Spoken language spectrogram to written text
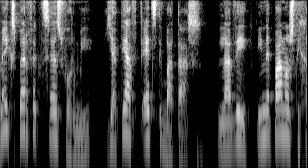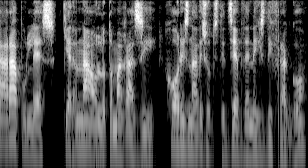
makes perfect sense for me γιατί έτσι την πατάς. Δηλαδή, είναι πάνω στη χαρά που λες, κερνά όλο το μαγαζί, χωρίς να δεις ότι στην τσέπ δεν έχεις δει φραγκό.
